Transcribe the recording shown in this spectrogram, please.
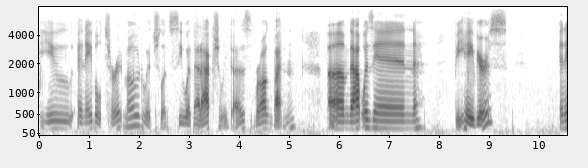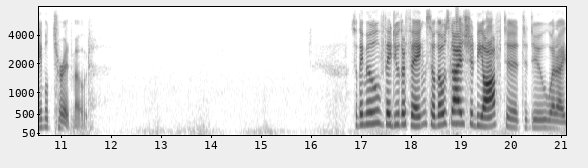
you enable turret mode, which let's see what that actually does. Wrong button. Um, that was in behaviors. Enabled turret mode. So they move, they do their thing. So those guys should be off to, to do what I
